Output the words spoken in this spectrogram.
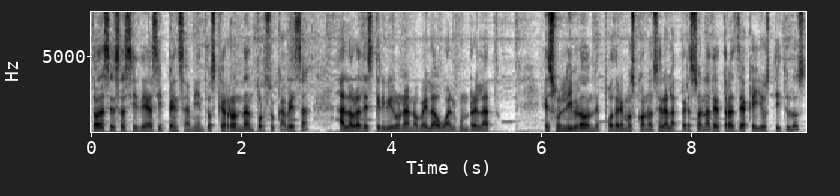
todas esas ideas y pensamientos que rondan por su cabeza a la hora de escribir una novela o algún relato. Es un libro donde podremos conocer a la persona detrás de aquellos títulos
